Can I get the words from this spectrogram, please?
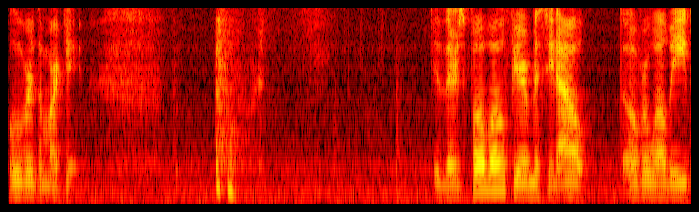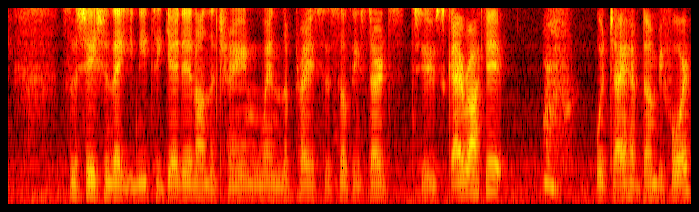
over the market. There's FOMO, fear of missing out, the overwhelming sensation that you need to get in on the train when the price of something starts to skyrocket, which I have done before.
